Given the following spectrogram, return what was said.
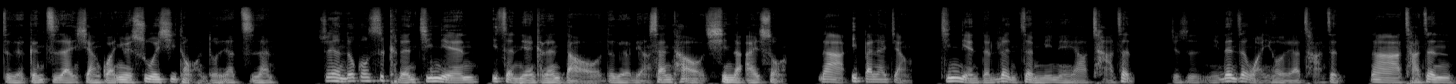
这个跟治安相关，因为数位系统很多人要治安，所以很多公司可能今年一整年可能导这个两三套新的 ISO。那一般来讲，今年的认证，明年要查证，就是你认证完以后也要查证，那查证。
